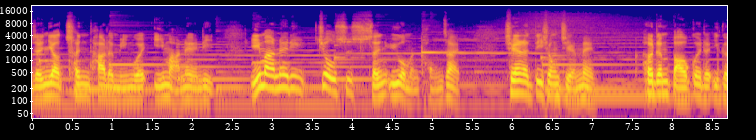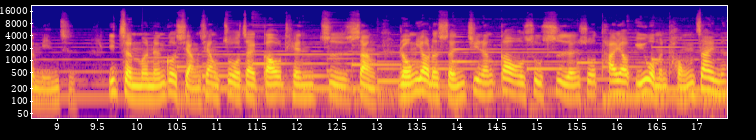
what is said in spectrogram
人要称他的名为以马内利。以马内利就是神与我们同在。亲爱的弟兄姐妹，何等宝贵的一个名字！你怎么能够想象坐在高天之上荣耀的神，竟然告诉世人说他要与我们同在呢？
